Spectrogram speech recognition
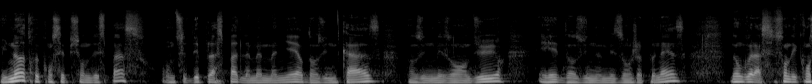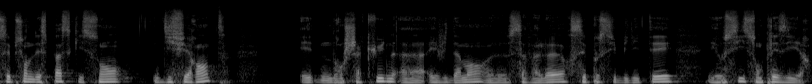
une autre conception de l'espace. On ne se déplace pas de la même manière dans une case, dans une maison en dur et dans une maison japonaise. Donc voilà, ce sont des conceptions de l'espace qui sont différentes et dont chacune a évidemment euh, sa valeur, ses possibilités et aussi son plaisir.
